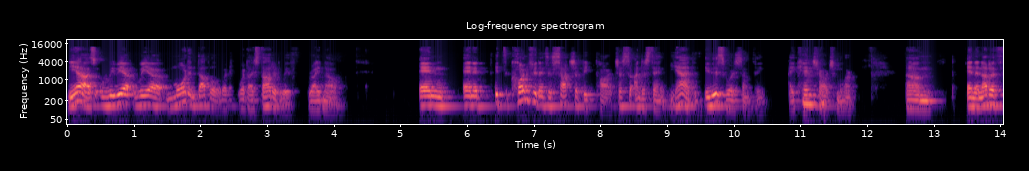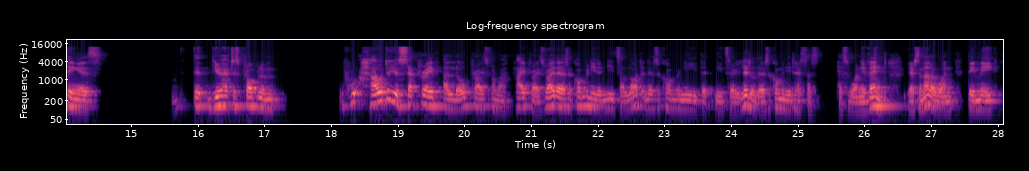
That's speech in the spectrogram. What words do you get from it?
Yeah, so we, we are we are more than double what what I started with right now. And and it it's confidence is such a big part just to understand, yeah, it is worth something. I can mm-hmm. charge more. Um, and another thing is that you have this problem how do you separate a low price from a high price right there's a company that needs a lot and there's a company that needs very little there's a company that has has one event there's another one they make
